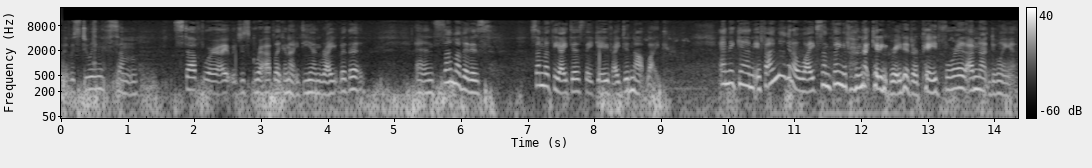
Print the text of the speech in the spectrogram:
I was doing some stuff where I would just grab like an idea and write with it. And some of it is, some of the ideas they gave I did not like. And again, if I'm not going to like something, if I'm not getting graded or paid for it, I'm not doing it.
